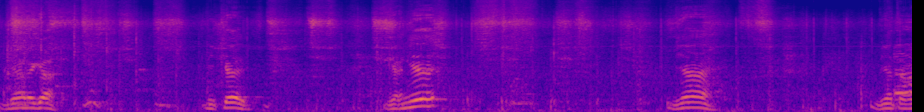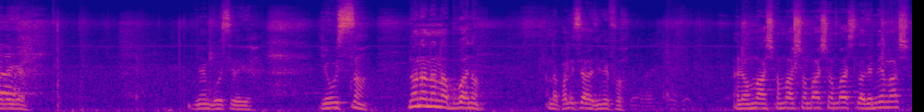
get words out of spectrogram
Bien les gars. Nickel. Dernier. Bien. Bien travaillé les gars. Bien bossé les gars. Je vous sens. Non, non, non, non, Bouba, non. On a parlé de ça la dernière fois. Allez, on marche, on marche, on marche, on marche. La dernière marche.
